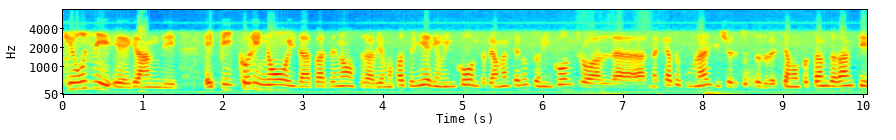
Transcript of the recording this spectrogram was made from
chiusi, eh, grandi e piccoli. Noi da parte nostra abbiamo fatto ieri un incontro, abbiamo mantenuto un incontro al, al mercato comunale di Certosa dove stiamo portando avanti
